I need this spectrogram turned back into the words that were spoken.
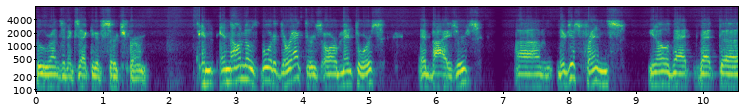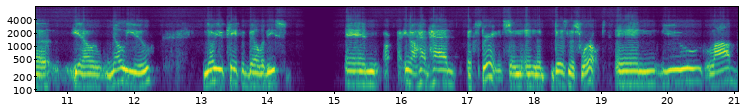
who runs an executive search firm. And and on those board of directors are mentors, advisors. Um, they're just friends, you know that that uh, you know know you, know your capabilities, and you know have had experience in, in the business world. And you lob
